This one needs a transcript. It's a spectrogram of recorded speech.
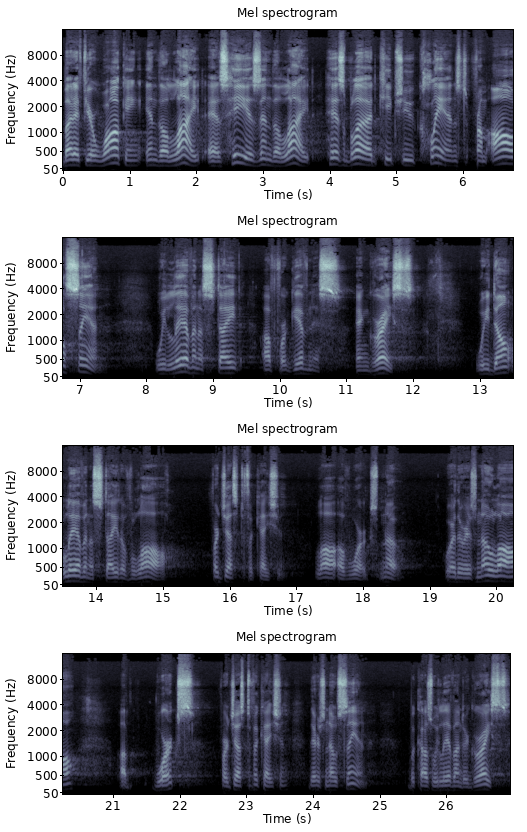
But if you're walking in the light as he is in the light, his blood keeps you cleansed from all sin. We live in a state of forgiveness and grace. We don't live in a state of law for justification, law of works. No. Where there is no law of works for justification, there's no sin because we live under grace.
